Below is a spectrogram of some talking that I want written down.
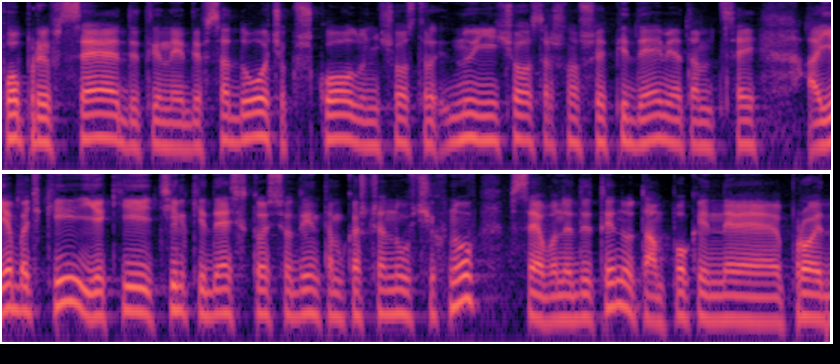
попри все, дитина йде в садочок, в школу, нічого ну нічого страшного, що епідемія там цей. А є батьки, які тільки десь хтось один там каштанув, чихнув, все, вони дитину там, поки не пройде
